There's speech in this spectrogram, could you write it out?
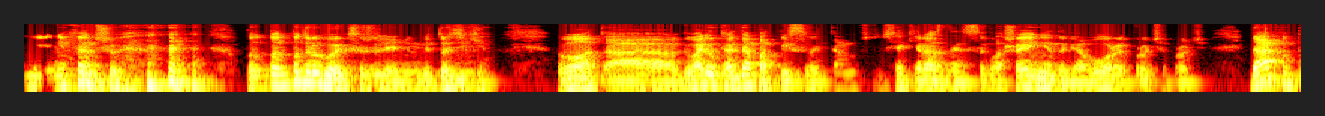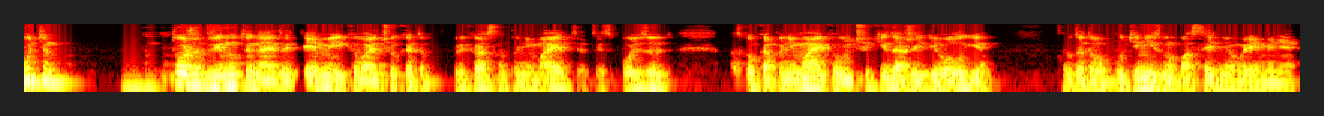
Не, не фэншуй, по, по, по другой, к сожалению, методике. Вот, а говорил, когда подписывать там всякие разные соглашения, договоры и прочее, прочее. Да, Путин тоже двинуты на этой теме, и Ковальчук это прекрасно понимает, это использует. Насколько я понимаю, Ковальчуки даже идеологи вот этого путинизма последнего времени.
